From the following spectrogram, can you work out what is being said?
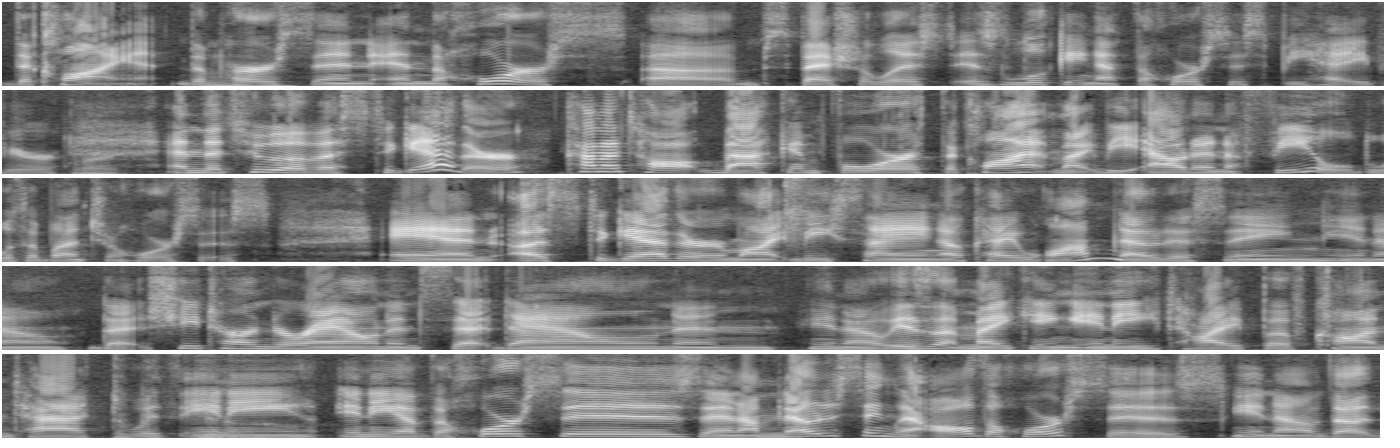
the client, the person, and the horse um specialist is looking at the horse's behavior. Right. And the two of us together kind of talk back and forth. The client might be out in a field with a bunch of horses, and us together might be saying, "Okay, well, I'm noticing, you know, that she turned around and sat down, and you know, isn't making any type of contact with any any of the horses, and I'm noticing that all the horses, you know, the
